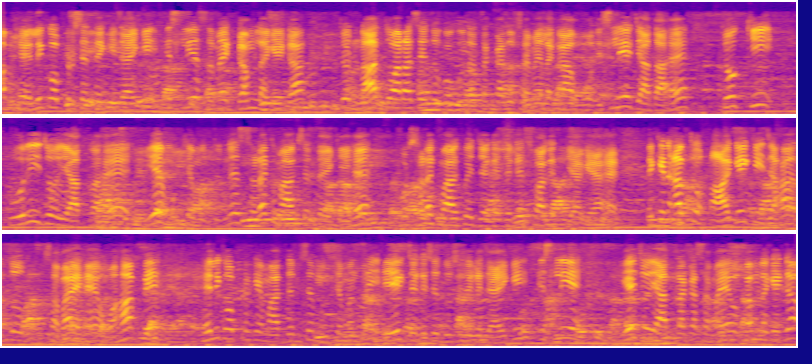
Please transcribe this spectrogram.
अब हेलीकॉप्टर से तय की जाएगी, इसलिए समय कम लगेगा। जो नाथ द्वारा से जो गोगुंदा तक का जो समय लगा, वो इसलिए ज़्यादा है, क्योंकि पूरी जो यात्रा है, ये मुख्यमंत्री ने सड़क मार्ग से तय की है और सड़क मार्ग पे जगह जगह स्वागत किया गया है। लेकिन अब तो आगे की जहाँ जो सभाएँ हैं, वहाँ पे हेलीकॉप्टर के माध्यम से मुख्यमंत्री एक जगह से दूसरी जगह जाएगी। इसलिए ये जो यात्रा का समय है वो कम लगेगा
